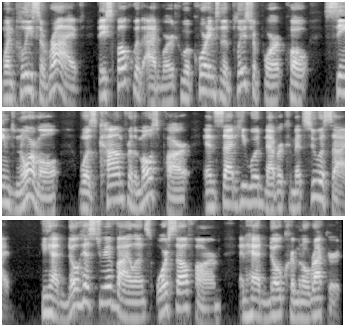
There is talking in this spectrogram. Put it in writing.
When police arrived, they spoke with Edward, who, according to the police report, quote, seemed normal, was calm for the most part, and said he would never commit suicide. He had no history of violence or self harm and had no criminal record.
